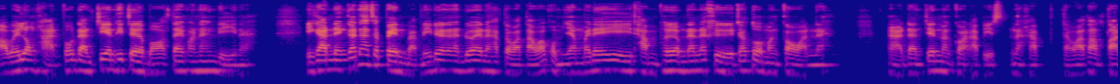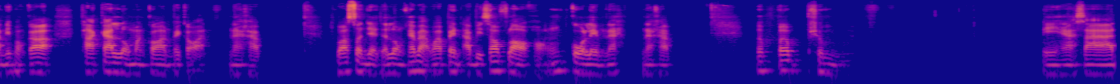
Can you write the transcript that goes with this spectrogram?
เอาไว้ลงผ่านพวกดันเจียนที่เจอบอสได้ค่อนข้างดีนะอีกการหนึ่งก็น่าจะเป็นแบบนี้ด้วยนะด้วยนะครับ แต่ว่าแต่ว่าผมยังไม่ได้ทำเพิ่มนั่นก็คือเจ้าตัวมังกรนะอ่าดันเจียนมังกรอบิสนะครับแต่ว่าตอนตอนนี้ผมก็พักการลงมังกรไปก่อนนะครับ ราะส่วนใหญ่จะลงแค่แบบว่าเป็น Abyssal Floor ของโกเลมนะนะครับปึ๊บปึ๊บชุมนี่ฮะซาด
